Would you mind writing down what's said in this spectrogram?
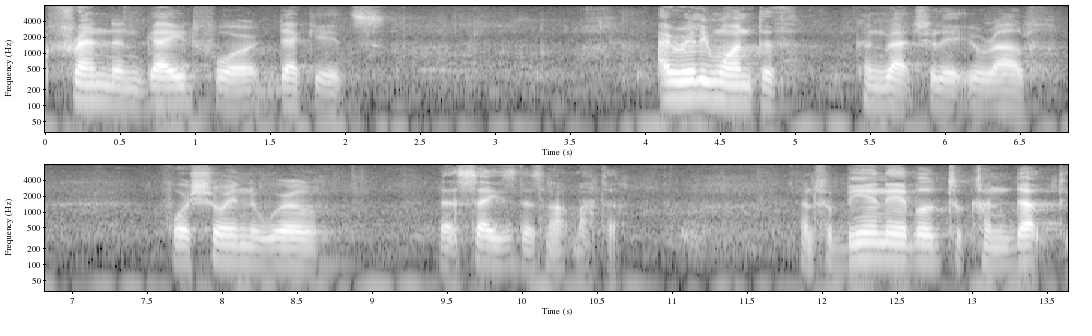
friend and guide for decades. I really want to congratulate you, Ralph, for showing the world that size does not matter. And for being able to conduct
